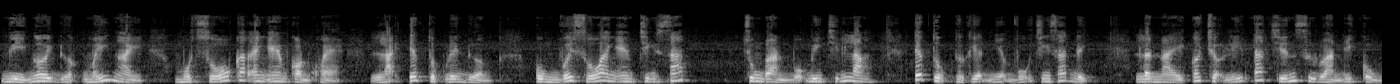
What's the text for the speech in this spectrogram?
Nghỉ ngơi được mấy ngày, một số các anh em còn khỏe lại tiếp tục lên đường cùng với số anh em trinh sát Trung đoàn Bộ binh 95 tiếp tục thực hiện nhiệm vụ trinh sát địch. Lần này có trợ lý tác chiến sư đoàn đi cùng,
